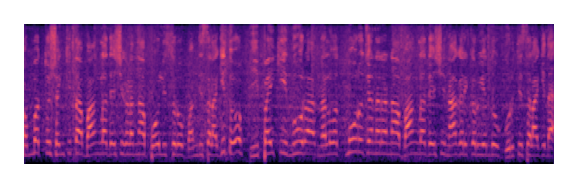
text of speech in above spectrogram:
ತೊಂಬತ್ತು ಶಂಕಿತ ಬಾಂಗ್ಲಾದೇಶಿಗಳನ್ನ ಪೊಲೀಸರು ಬಂಧಿಸಲಾಗಿದ್ದು, ಈ ಪೈಕಿ ನೂರ ನಲವತ್ಮೂರು ಜನರನ್ನು ಬಾಂಗ್ಲಾದೇಶಿ ನಾಗರಿಕರು ಎಂದು ಗುರುತಿಸಲಾಗಿದೆ.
